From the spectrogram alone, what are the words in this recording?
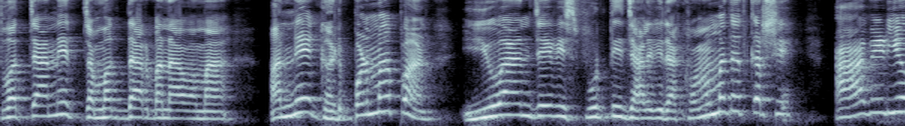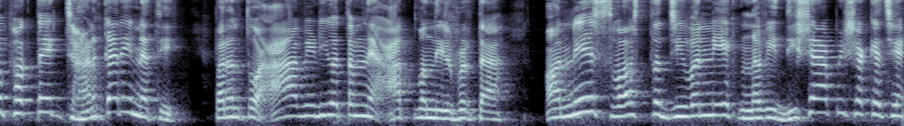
ત્વચાને ચમકદાર બનાવવામાં અને ઘડપણમાં પણ યુવાન જેવી સ્ફૂર્તિ જાળવી રાખવામાં મદદ કરશે. આ વીડિયો ફક્ત એક જાણકારી નથી, પરંતુ આ વીડિયો તમને આત્મનિર્ભરતા અને સ્વસ્થ જીવનની એક નવી દિશા આપી શકે છે.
